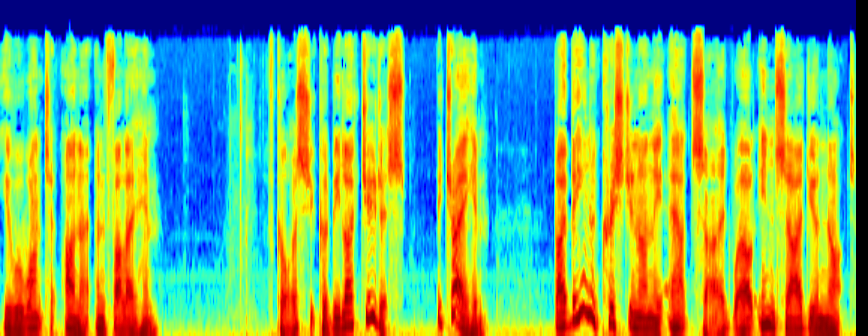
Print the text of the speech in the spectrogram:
you will want to honour and follow him. Of course, you could be like Judas, betray him, by being a Christian on the outside while inside you're not.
